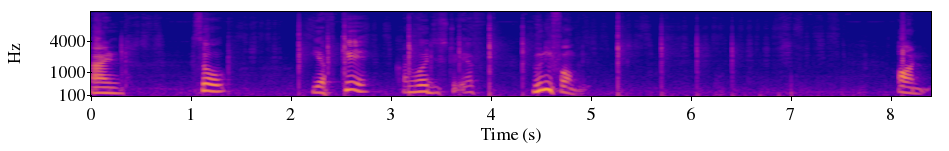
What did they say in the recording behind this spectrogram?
And so fk converges to f uniformly on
